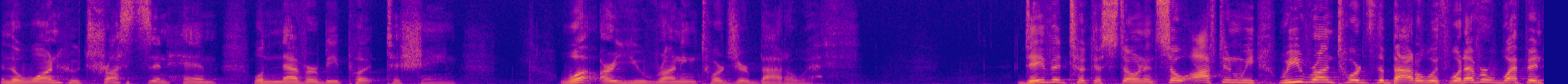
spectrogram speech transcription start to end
and the one who trusts in him will never be put to shame. What are you running towards your battle with? David took a stone, and so often we, we run towards the battle with whatever weapon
